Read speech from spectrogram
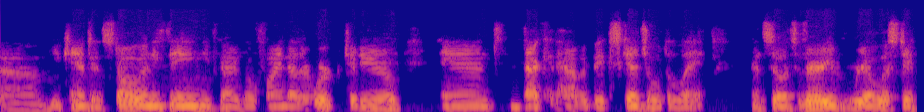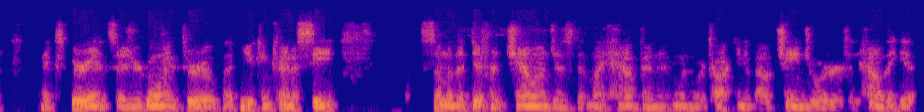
Um, you can't install anything. You've got to go find other work to do, and that could have a big schedule delay. And so it's a very realistic experience as you're going through, but you can kind of see some of the different challenges that might happen when we're talking about change orders and how they get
